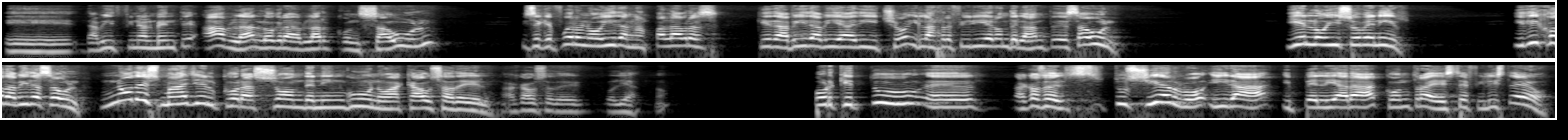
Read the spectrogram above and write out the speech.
eh, David finalmente habla, logra hablar con Saúl. Dice que fueron oídas las palabras que David había dicho y las refirieron delante de Saúl. Y él lo hizo venir. Y dijo David a Saúl, no desmaye el corazón de ninguno a causa de él, a causa de Goliat, ¿no? Porque tú, eh, a causa de tu siervo irá y peleará contra este filisteo.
